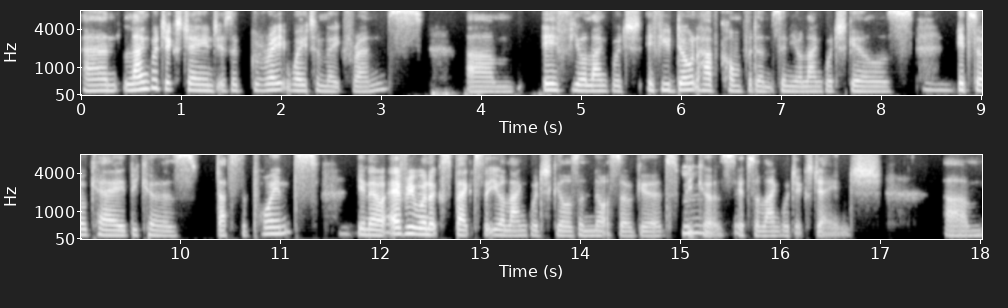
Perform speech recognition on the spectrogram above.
And language exchange is a great way to make friends. Um, if your language, if you don't have confidence in your language skills, Mm. it's okay because that's the point. You know, everyone expects that your language skills are not so good Mhm. because it's a language exchange. Um,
